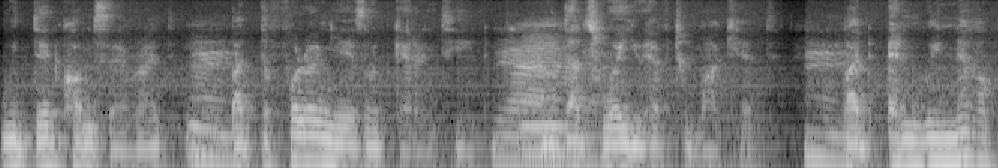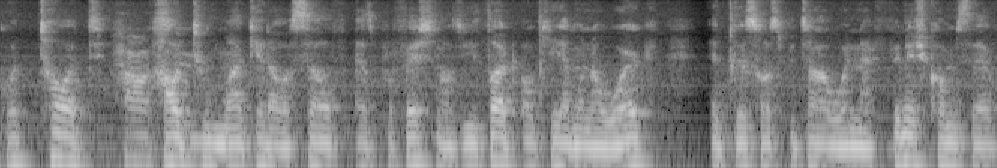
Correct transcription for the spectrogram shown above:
we did ComServe, right? But the following year is not guaranteed. Yeah. That's where you have to market. Mm. But and we never got taught How how, to- to market ourselves as professionals. You thought, okay, I'm gonna work at this hospital. When I finish ComServe,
